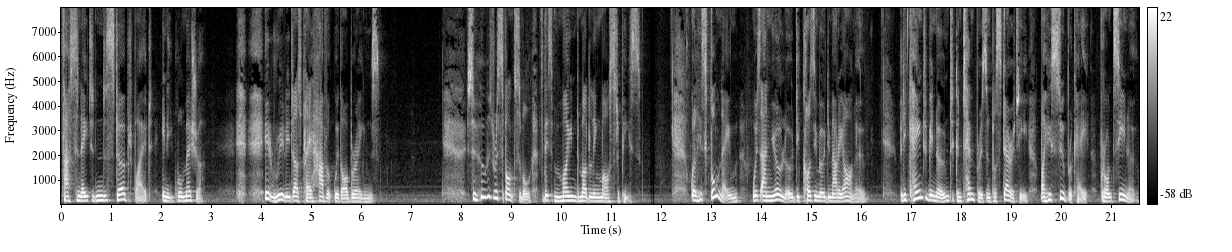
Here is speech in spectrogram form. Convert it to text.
fascinated and disturbed by it in equal measure. It really does play havoc with our brains. So, who was responsible for this mind muddling masterpiece? Well, his full name was Agnolo di Cosimo di Mariano, but he came to be known to contemporaries and posterity by his sobriquet, Bronzino.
